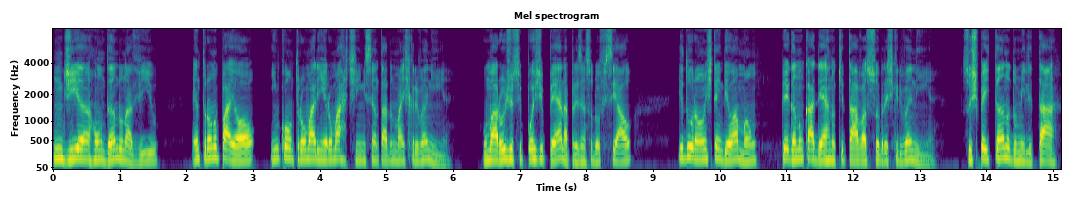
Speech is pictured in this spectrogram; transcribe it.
Um dia, rondando o navio, entrou no paiol e encontrou o marinheiro Martim sentado numa escrivaninha. O marujo se pôs de pé na presença do oficial e Durão estendeu a mão, pegando um caderno que estava sobre a escrivaninha. Suspeitando do militar,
